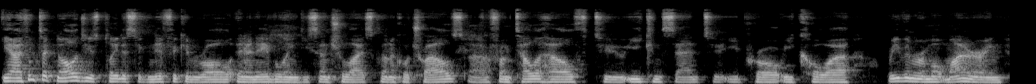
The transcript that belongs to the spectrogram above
Yeah, I think technology has played a significant role in enabling decentralized clinical trials, uh, from telehealth to e-consent to e-pro, e-COA, or even remote monitoring.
